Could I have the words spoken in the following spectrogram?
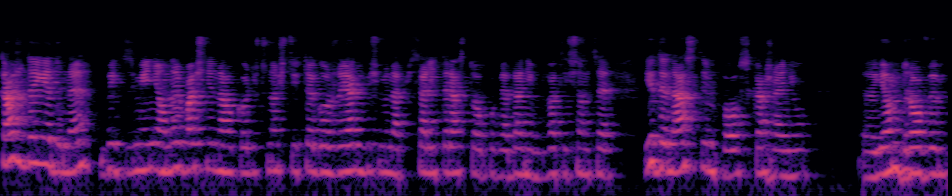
każde jedne, być zmienione właśnie na okoliczności tego, że jakbyśmy napisali teraz to opowiadanie w 2011 po skażeniu y, jądrowym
